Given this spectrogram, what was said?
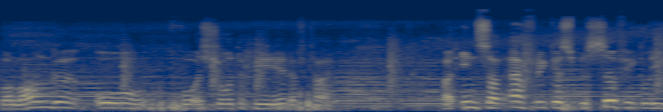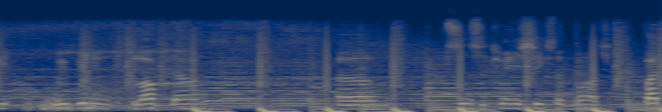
for longer or for a shorter period of time. But in South Africa specifically, we've been in lockdown um, since the 26th of March. But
